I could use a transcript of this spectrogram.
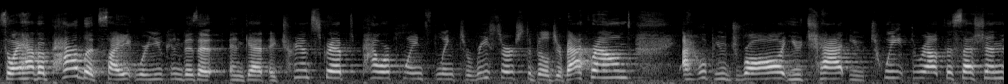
So I have a Padlet site where you can visit and get a transcript, PowerPoints, link to research to build your background. I hope you draw, you chat, you tweet throughout the session,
